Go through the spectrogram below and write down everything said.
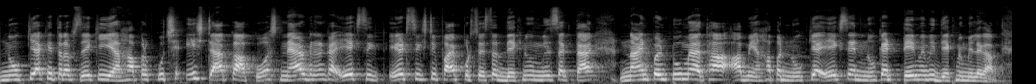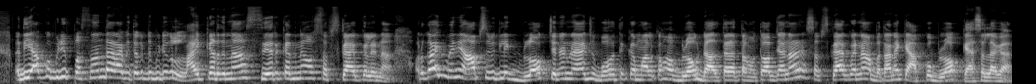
नोकिया की तरफ़ से कि यहाँ पर कुछ इस टाइप का आपको स्नैपड्रैगन का एक प्रोसेसर देखने को मिल सकता है। नाइन में था, अब यहाँ पर नोकिया एक से नोकिया टेन में भी देखने को मिलेगा। यदि आपको वीडियो पसंद आ रहा है अभी तक तो वीडियो को लाइक कर देना शेयर कर देना और सब्सक्राइब कर लेना। और गाइज़ मैंने आप सभी के लिए ब्लॉग चैनल बनाया जो बहुत ही कमाल का ब्लॉग डालता रहता हूँ। तो आप जाना सब्सक्राइब करना, बताना कि आपको ब्लॉक कैसा लगा।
